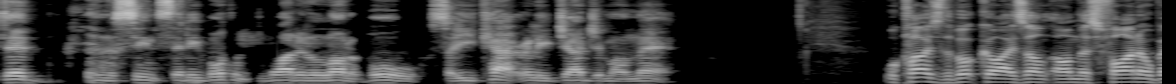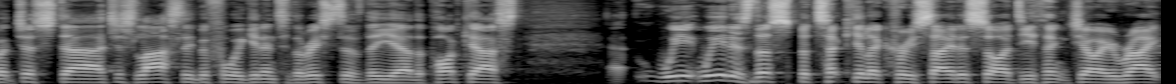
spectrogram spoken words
did in the sense that he wasn't provided a lot of ball. So you can't really judge him on that. We'll close the book, guys, on, on this final. But just uh, just lastly, before we get into the rest of the uh, the podcast, uh, where, where, does this particular Crusaders side do you think Joey rate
